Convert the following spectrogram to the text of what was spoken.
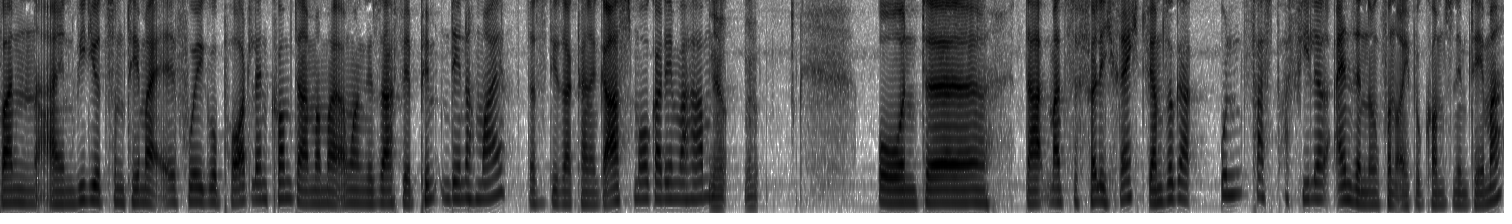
wann ein Video zum Thema El Fuego Portland kommt. Da haben wir mal irgendwann gesagt, wir pimpen den nochmal. Das ist dieser kleine Gassmoker, den wir haben. Ja, ja. Und äh, da hat Matze völlig recht. Wir haben sogar unfassbar viele Einsendungen von euch bekommen zu dem Thema,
